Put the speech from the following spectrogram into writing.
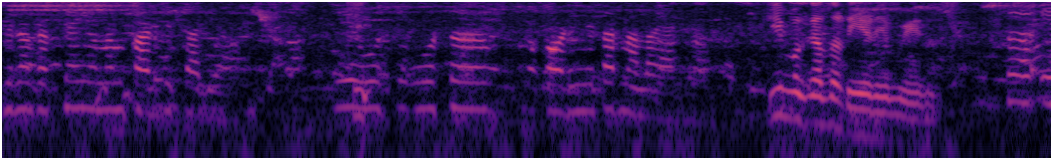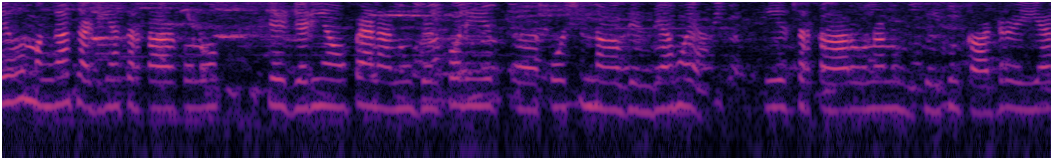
ਬਿਨਾਂ ਦੱਸਿਆ ਹੀ ਉਹਨਾਂ ਨੂੰ ਕੱਢ ਦਿੱਤਾ ਗਿਆ। ਇਹ ਉਸ ਉਸ ਅਕੋਰਡਿੰਗ ਧਰਨਾ ਲਾਇਆ ਗਿਆ। ਕੀ ਮੰਗਾਂ ਤੁਹਾਡੀਆਂ ਜਿਹੜੀਆਂ ਮੇਨ? ਸੋ ਇਹੋ ਮੰਗਾਂ ਸਾਡੀਆਂ ਸਰਕਾਰ ਕੋਲੋਂ ਕਿ ਜਿਹੜੀਆਂ ਉਹ ਭੈਣਾਂ ਨੂੰ ਬਿਲਕੁਲ ਹੀ ਕੁਛ ਨਾ ਦਿੰਦਿਆਂ ਹੋਇਆਂ ਇਹ ਸਰਕਾਰ ਉਹਨਾਂ ਨੂੰ ਬਿਲਕੁਲ ਕੱਢ ਰਹੀ ਆ।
